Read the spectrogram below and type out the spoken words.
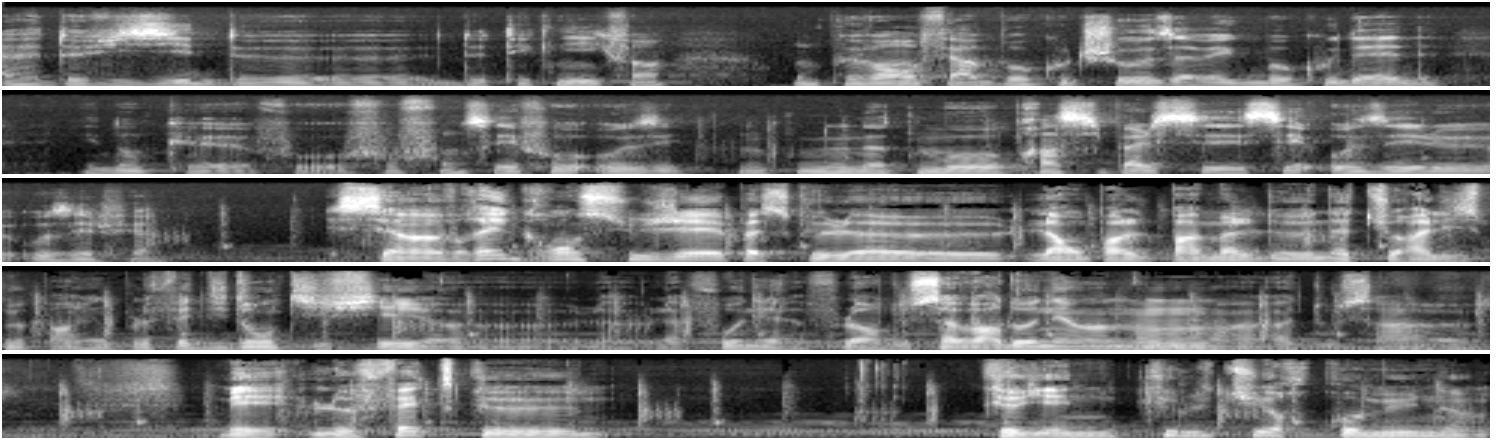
euh, de visites, de, de techniques. Enfin, on peut vraiment faire beaucoup de choses avec beaucoup d'aide. Et donc, il euh, faut, faut, foncer, faut oser. Donc, nous, notre mot principal, c'est oser le, faire. C'est un vrai grand sujet parce que là, euh, là, on parle pas mal de naturalisme, par exemple, le fait d'identifier la, faune et la flore, de savoir donner un nom à, à tout ça. Mais le fait que qu'il y ait une culture commune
